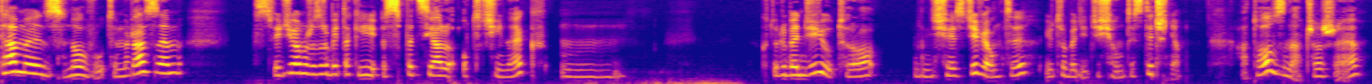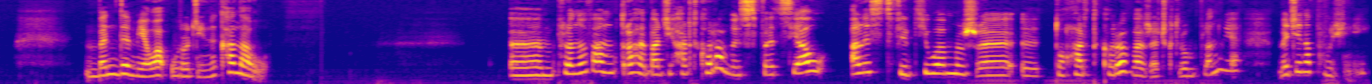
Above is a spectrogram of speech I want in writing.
Witamy znowu. Tym razem stwierdziłam, że zrobię taki specjal odcinek, mm, który będzie jutro. Dzisiaj jest 9, jutro będzie 10 stycznia. A to oznacza, że będę miała urodziny kanału. Planowałam trochę bardziej hardkorowy specjał, ale stwierdziłam, że y, to hardkorowa rzecz, którą planuję, będzie na później.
